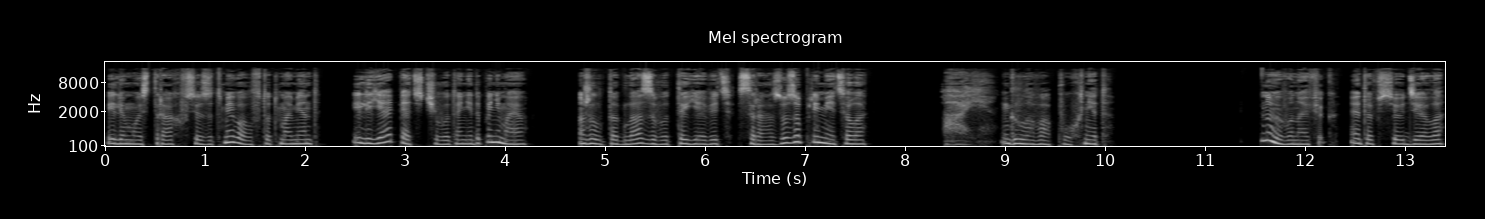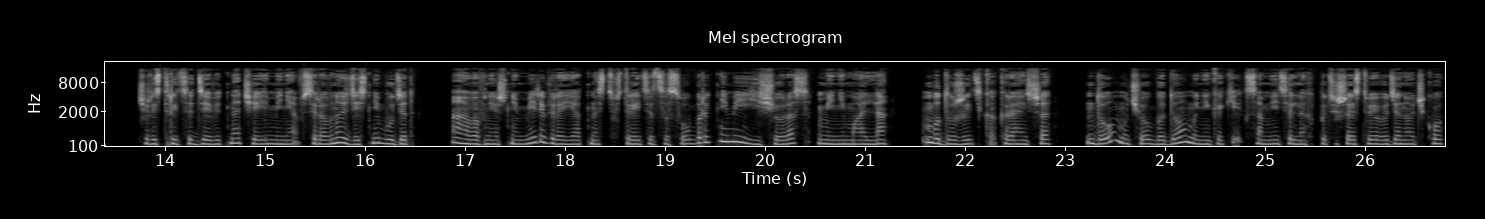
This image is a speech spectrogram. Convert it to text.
Или мой страх все затмевал в тот момент? Или я опять чего-то недопонимаю? Желтоглазого-то я ведь сразу заприметила. Ай, голова пухнет. Ну его нафиг, это все дело. Через 39 ночей меня все равно здесь не будет. А во внешнем мире вероятность встретиться с оборотнями еще раз минимальна. Буду жить как раньше. Дом, учеба, дом и никаких сомнительных путешествий в одиночку.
